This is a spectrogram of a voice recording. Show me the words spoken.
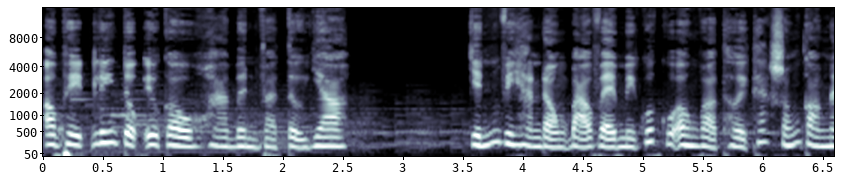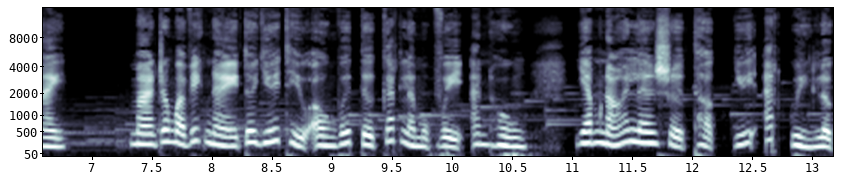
ông Pitt liên tục yêu cầu hòa bình và tự do. Chính vì hành động bảo vệ Mỹ quốc của ông vào thời khắc sống còn này, mà trong bài viết này tôi giới thiệu ông với tư cách là một vị anh hùng, dám nói lên sự thật dưới ách quyền lực.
